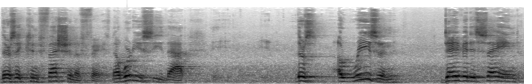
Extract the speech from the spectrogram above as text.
there's a confession of faith. Now, where do you see that? There's a reason David is saying,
